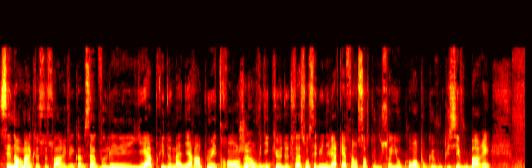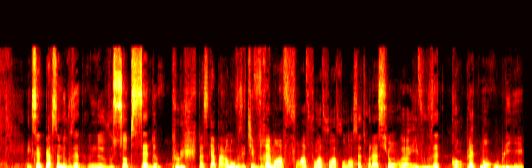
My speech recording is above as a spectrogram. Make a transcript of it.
C'est normal que ce soit arrivé comme ça, que vous l'ayez appris de manière un peu étrange. On vous dit que de toute façon, c'est l'univers qui a fait en sorte que vous soyez au courant pour que vous puissiez vous barrer. Et que cette personne ne vous, ne vous s'obsède plus. Parce qu'apparemment, vous étiez vraiment à fond, à fond, à fond, à fond dans cette relation. Euh, et vous vous êtes complètement oublié.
